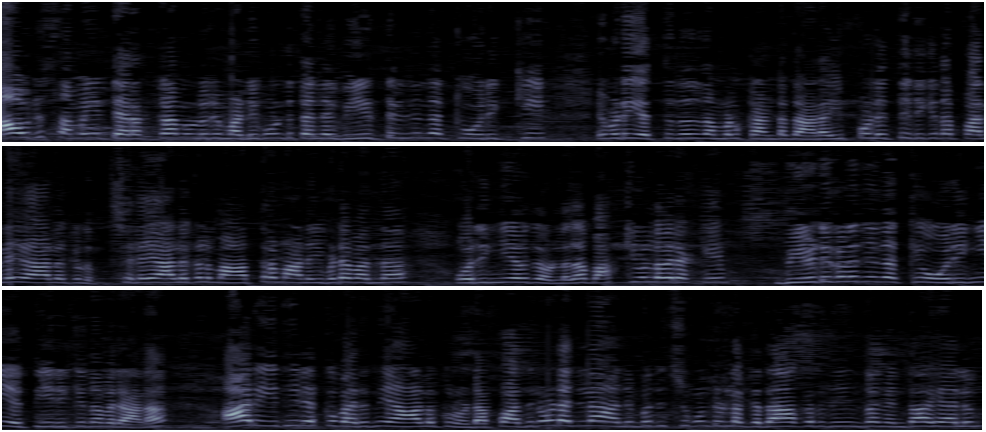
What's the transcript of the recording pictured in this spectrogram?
ആ ഒരു സമയത്ത് ഇറക്കാനുള്ള ഒരു മടി കൊണ്ട് തന്നെ വീട്ടിൽ നിന്നൊക്കെ ഒരുക്കി ഇവിടെ എത്തുന്നത് നമ്മൾ കണ്ടതാണ്. ഇപ്പോൾ എത്തിയിരിക്കുന്ന പല ആളുകളും ചില ആളുകൾ മാത്രമാണ് ഇവിടെ വന്ന് ഒരുങ്ങിയതുള്ളത്. ബാക്കിയുള്ളവരൊക്കെ വീടുകളിൽ നിന്നൊക്കെ ഒരുങ്ങി എത്തിയിരിക്കുന്നവരാണ്. ആ രീതിയിലൊക്കെ വരുന്ന ആളുകളുണ്ട്. അപ്പൊ അതിനോടെല്ലാം അനുബന്ധിച്ചുകൊണ്ടുള്ള ഗതാഗത നിയന്ത്രണം എന്തായാലും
